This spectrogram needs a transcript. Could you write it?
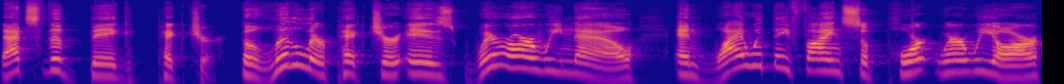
That's the big picture. The littler picture is where are we now and why would they find support where we are?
